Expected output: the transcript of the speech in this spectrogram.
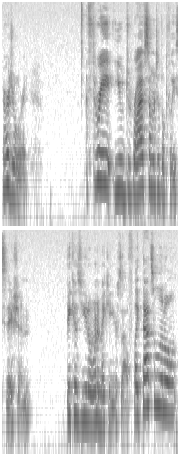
her jewelry three you drive someone to the police station because you don't want to make it yourself like that's a little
